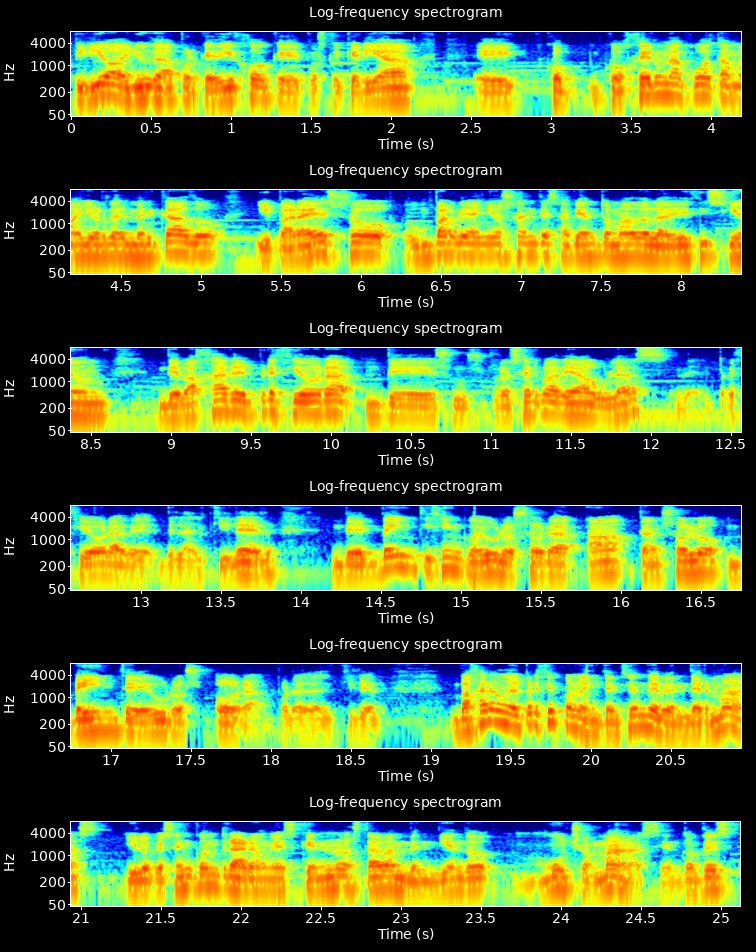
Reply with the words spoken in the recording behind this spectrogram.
pidió ayuda porque dijo que, pues, que quería eh, coger una cuota mayor del mercado y para eso un par de años antes habían tomado la decisión de bajar el precio hora de sus reserva de aulas, el precio hora del alquiler, de 25 euros hora a tan solo 20 euros hora por el alquiler. Bajaron el precio con la intención de vender más y lo que se encontraron es que no estaban vendiendo mucho más y entonces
